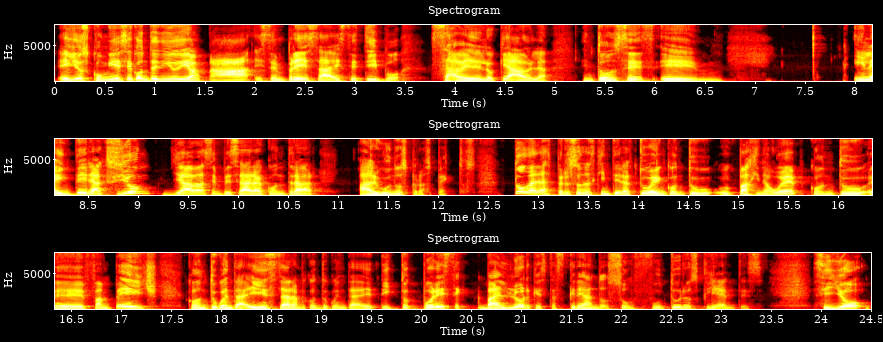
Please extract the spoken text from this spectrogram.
ellos con ese contenido digan, ah, esta empresa, este tipo, sabe de lo que habla. Entonces, em, en la interacción ya vas a empezar a encontrar algunos prospectos. Todas las personas que interactúen con tu uh, página web, con tu eh, fanpage, con tu cuenta de Instagram, con tu cuenta de TikTok, por ese valor que estás creando, son futuros clientes. Si yo,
